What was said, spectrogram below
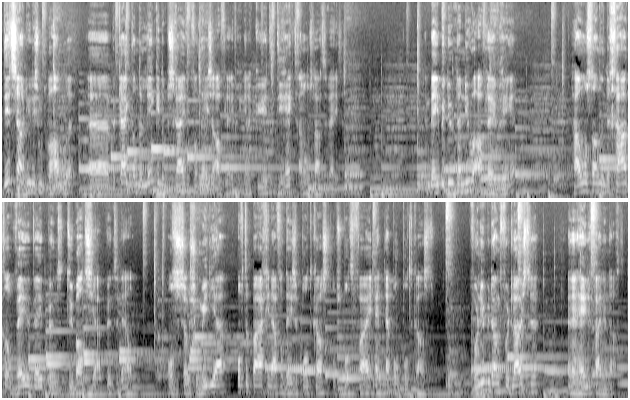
dit zouden jullie eens moeten behandelen? Eh, bekijk dan de link in de beschrijving van deze aflevering en dan kun je het direct aan ons laten weten. En ben je benieuwd naar nieuwe afleveringen? Hou ons dan in de gaten op www.tubantia.nl, onze social media of de pagina van deze podcast op Spotify en Apple Podcast. Voor nu bedankt voor het luisteren en een hele fijne nacht.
